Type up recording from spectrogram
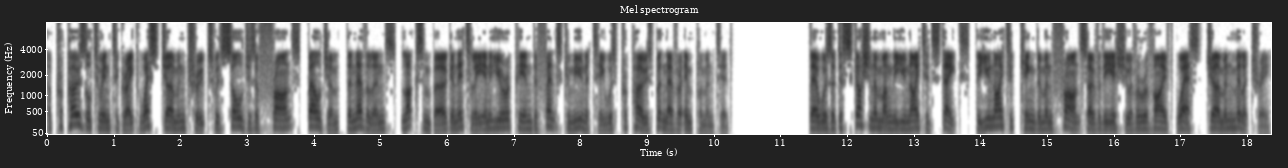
A proposal to integrate West German troops with soldiers of France, Belgium, the Netherlands, Luxembourg and Italy in a European defence community was proposed but never implemented. There was a discussion among the United States, the United Kingdom and France over the issue of a revived West German military.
